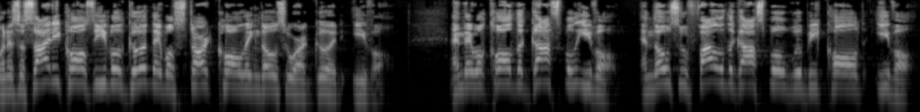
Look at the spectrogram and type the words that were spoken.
When a society calls evil good, they will start calling those who are good evil. And they will call the gospel evil. And those who follow the gospel will be called evil.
